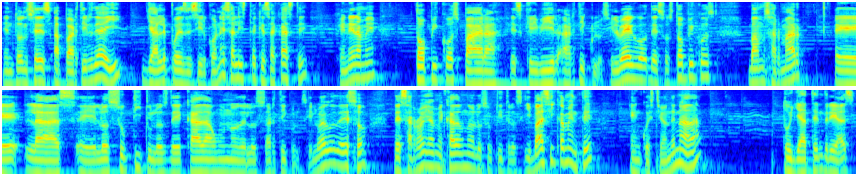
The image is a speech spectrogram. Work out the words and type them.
Entonces, a partir de ahí, ya le puedes decir, con esa lista que sacaste, genérame tópicos para escribir artículos. Y luego de esos tópicos, vamos a armar eh, las, eh, los subtítulos de cada uno de los artículos. Y luego de eso, desarrollame cada uno de los subtítulos. Y básicamente, en cuestión de nada, tú ya tendrías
